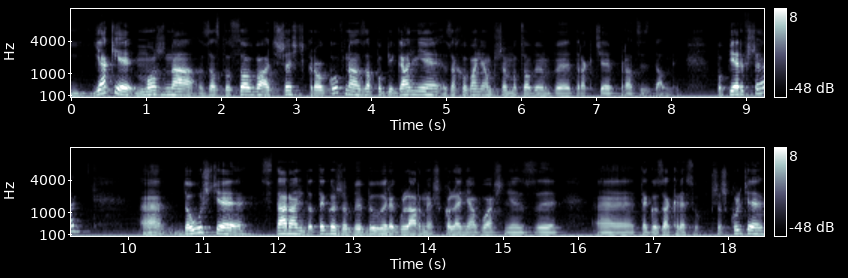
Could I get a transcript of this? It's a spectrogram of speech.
I jakie można zastosować sześć kroków na zapobieganie zachowaniom przemocowym w trakcie pracy zdalnej? Po pierwsze, dołóżcie starań do tego, żeby były regularne szkolenia właśnie z e, tego zakresu. Przeszkulcie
